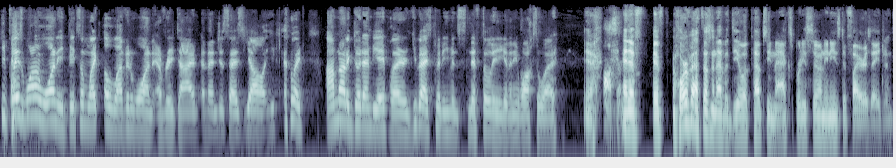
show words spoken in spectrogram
he plays one on one. He beats them like 11-1 every time, and then just says, "Y'all, you, like I'm not a good NBA player. You guys couldn't even sniff the league." And then he walks away. Yeah. Awesome. And if if Horvath doesn't have a deal with Pepsi Max pretty soon, he needs to fire his agent.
